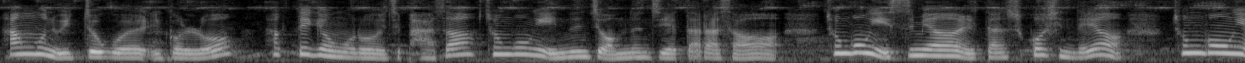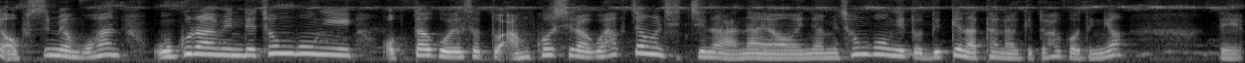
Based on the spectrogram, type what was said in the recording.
항문 위쪽을 이걸로 확대경으로 이제 봐서 총공이 있는지 없는지에 따라서 총공이 있으면 일단 수컷인데요. 총공이 없으면 뭐 한 5g인데 총공이 없다고 해서 또 암컷이라고 확정을 짓지는 않아요. 왜냐하면 총공이 또 늦게 나타나기도 하거든요. 네.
